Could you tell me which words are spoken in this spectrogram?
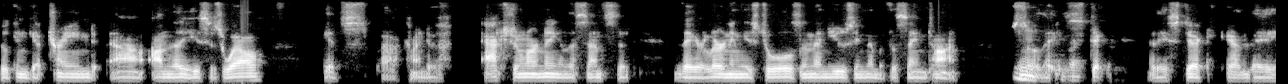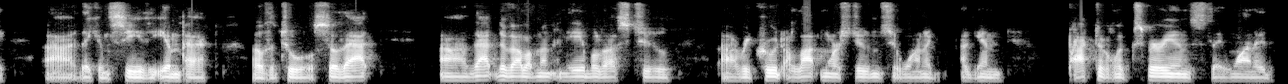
who can get trained uh, on these as well. It's uh, kind of action learning in the sense that they are learning these tools and then using them at the same time. So mm, they right. stick, they stick, and they uh, they can see the impact of the tools. So that uh, that development enabled us to uh, recruit a lot more students who wanted, again, practical experience. They wanted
